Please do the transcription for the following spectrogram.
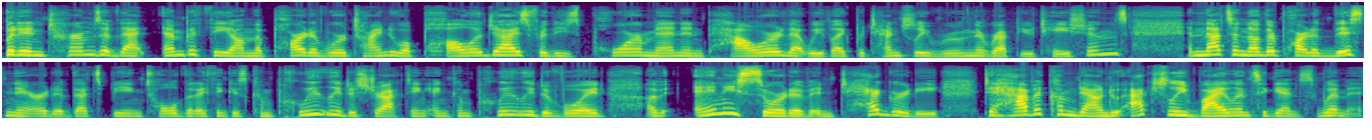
But in terms of that empathy on the part of we're trying to apologize for these poor men in power that we've like potentially ruined their reputations. And that's another part of this narrative that's being told that I think is completely distracting and completely devoid of any sort of integrity to have it come down to actually violence against women.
